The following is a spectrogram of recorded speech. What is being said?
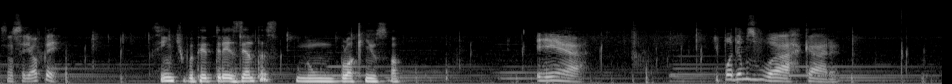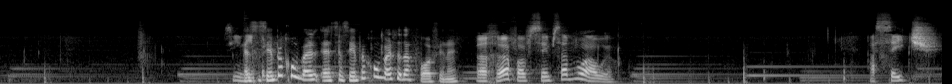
Senão seria OP. Sim, tipo, ter 300 num bloquinho só. É. E podemos voar, cara. Sim, Essa, sempre é a conversa, essa sempre é a conversa da FOF, né? Aham, a FOF sempre sabe voar, Will. Aceite.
